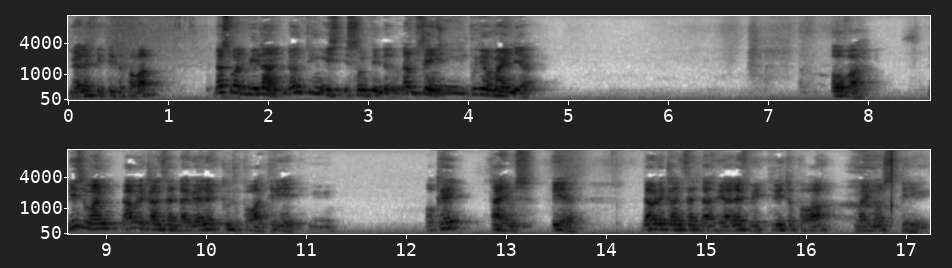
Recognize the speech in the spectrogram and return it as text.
we are left with 3 to the power. That's what we learned don't think it's, it's something that I'm saying mm. put your mind here. Over. This one that will cancel that we are left 2 to the power 3 in it. okay? Times here. That will cancel that we are left with 3 to the power minus 3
